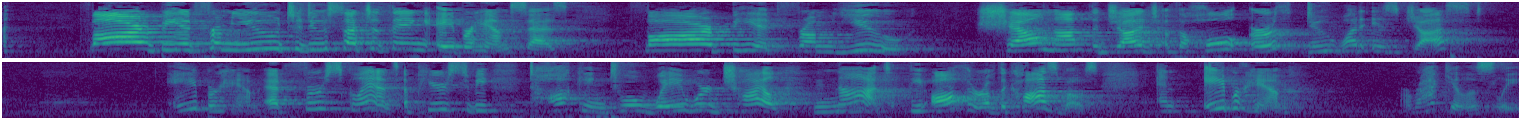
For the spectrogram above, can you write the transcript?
Far be it from you to do such a thing, Abraham says. Far be it from you. Shall not the judge of the whole earth do what is just? Abraham, at first glance, appears to be talking to a wayward child, not the author of the cosmos. And Abraham miraculously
